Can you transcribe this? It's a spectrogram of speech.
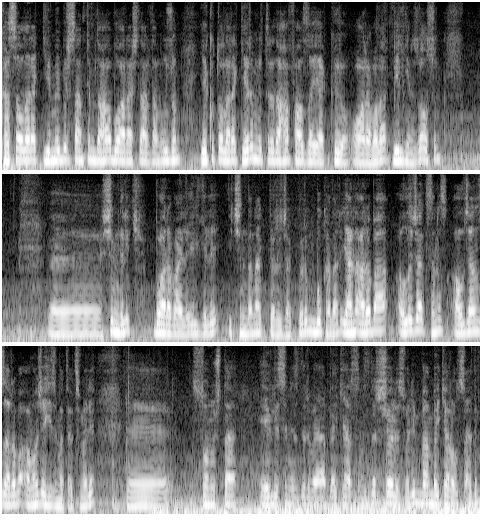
kasa olarak 21 santim daha bu araçlardan uzun. Yakıt olarak yarım litre daha fazla yakıyor o arabalar. Bilginiz olsun. Ee, şimdilik bu arabayla ilgili içinden aktaracaklarım bu kadar. Yani araba alacaksınız, alacağınız araba amaca hizmet etmeli. Ee, sonuçta evlisinizdir veya bekarsınızdır. Şöyle söyleyeyim ben bekar olsaydım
